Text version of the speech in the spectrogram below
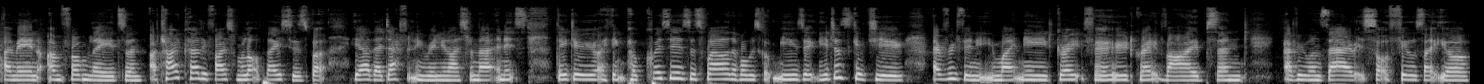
I mean, I'm from Leeds and I've tried curly fries from a lot of places, but yeah, they're definitely really nice from there. And it's they do, I think, pub quizzes as well. They've always got music. It just gives you everything that you might need. Great food, great vibes, and everyone's there. It sort of feels like you're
